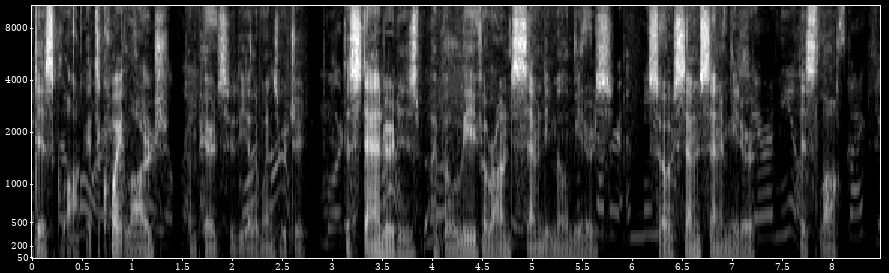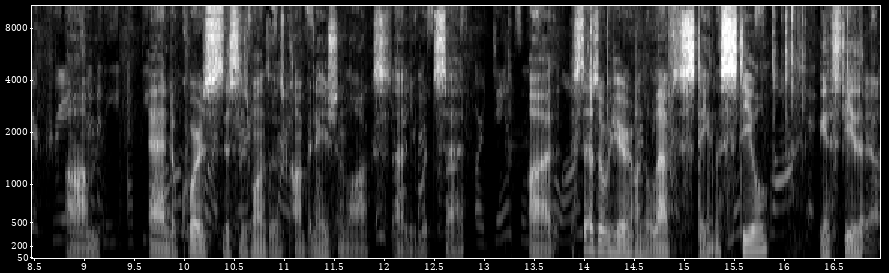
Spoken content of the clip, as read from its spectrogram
disc lock. It's quite large compared to the other ones, which are, the standard is, I believe, around 70 millimeters. So 7 centimeter disc lock. Um, and of course, this is one of those combination locks that you would set. Uh, it says over here on the left, stainless steel. You can see the,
